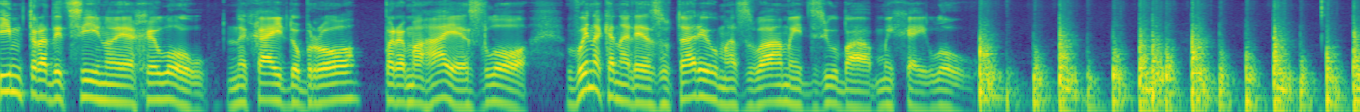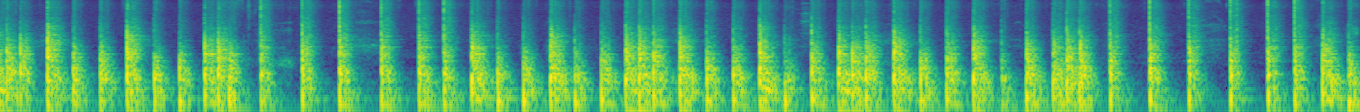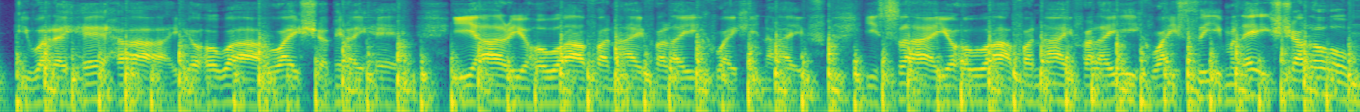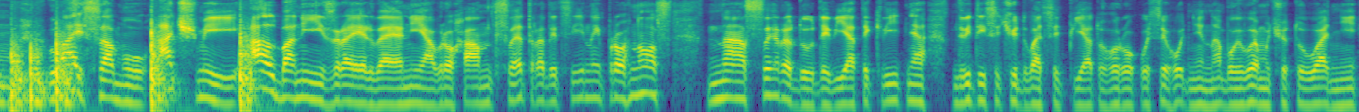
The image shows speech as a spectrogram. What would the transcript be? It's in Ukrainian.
Всім традиційне хеллоу. Нехай добро перемагає зло. Ви на каналі Езотаріума з вами Дзюба Михайлов. Мірайге, Яр Йогова, Фанай, Фалаїх, Вайхінайф, Іса, Йогова, Фанай, Фалаїх, Вайсим, Лей, Шалом, Вайсаму, Ачмі, Албані, Ізраїль, Вені, Аврохам. Це традиційний прогноз на середу, 9 квітня 2025 року. Сьогодні на бойовому чатуванні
